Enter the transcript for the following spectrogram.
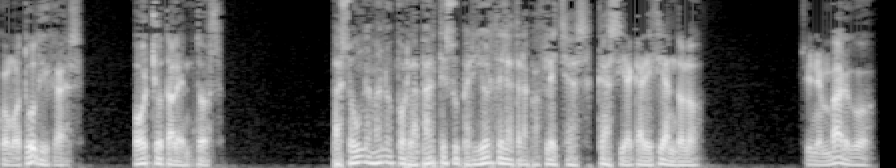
Como tú digas, ocho talentos. Pasó una mano por la parte superior de la trapaflechas, casi acariciándolo. Sin embargo,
